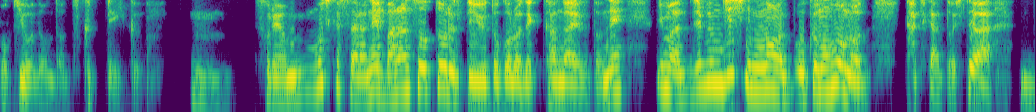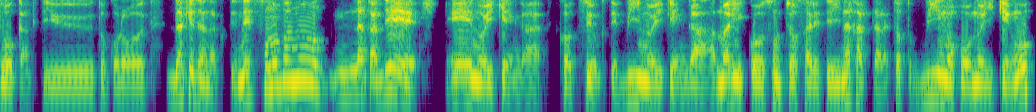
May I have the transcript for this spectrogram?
動きをどんどん作っていく。うん。それはもしかしたらね、バランスを取るっていうところで考えるとね、今自分自身の奥の方の価値観としてはどうかっていうところだけじゃなくてね、その場の中で A の意見がこう強くて B の意見があまりこう尊重されていなかったら、ちょっと B の方の意見を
